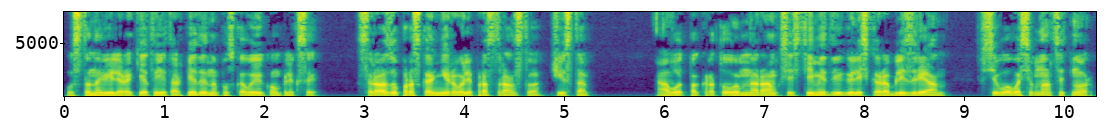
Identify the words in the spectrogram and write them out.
Установили ракеты и торпеды на пусковые комплексы. Сразу просканировали пространство, чисто. А вот по кротовым норам к системе двигались корабли «Зриан», всего 18 нор,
